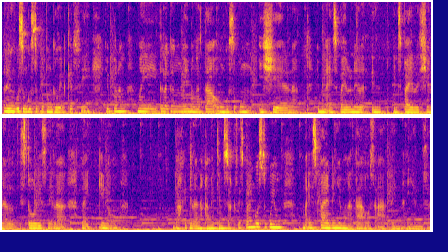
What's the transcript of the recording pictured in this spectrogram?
talagang gustong gusto ko itong gawin kasi yung parang may talagang may mga taong gusto kong i-share na yung mga inspirational, inspirational stories nila like, you know, bakit nila nakamit yung success. Parang gusto ko yung ma-inspire din yung mga tao sa atin. Ayan, sa,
